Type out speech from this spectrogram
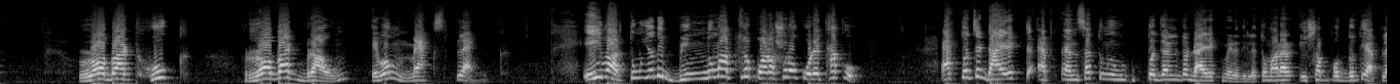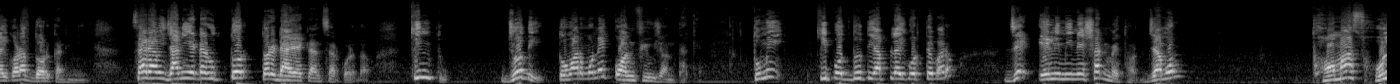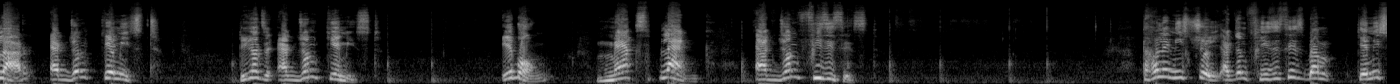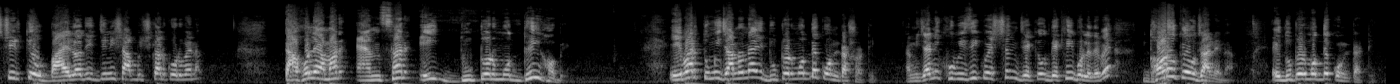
রবার্ট হুক, রবার্ট ব্রাউন এবং ম্যাক্স প্ল্যাঙ্ক। এইবার তুমি যদি বিন্দুমাত্র পড়াশুনো করে থাকো একটা হচ্ছে ডাইরেক্ট অ্যান্সার তুমি উত্তর জানলে তো ডাইরেক্ট মেরে দিলে। তোমার আর এইসব পদ্ধতি অ্যাপ্লাই করার দরকারই নেই। স্যার, আমি জানি এটার উত্তর, তোরে ডাইরেক্ট অ্যান্সার করে দাও। কিন্তু যদি তোমার মনে কনফিউশন থাকে, তুমি কি পদ্ধতি অ্যাপ্লাই করতে পারো? যে এলিমিনেশন মেথড যেমন, থমাস হোলার একজন কেমিস্ট ঠিক আছে? একজন কেমিস্ট এবং ম্যাক্স প্ল্যাঙ্ক একজন ফিজিসিস্ট। তাহলে নিশ্চয়ই একজন ফিজিসিস্ট বা কেমিস্ট্রির কেউ বায়োলজির জিনিস আবিষ্কার করবে না? তাহলে আমার অ্যান্সার এই দুটোর মধ্যেই হবে। এবার তুমি জানো না এই দুটোর মধ্যে কোনটা সঠিক। আমি জানি খুব ইজি কোয়েশ্চেন যে কেউ দেখেই বলে দেবে। ধরো কেউ জানে না, এই দুটোর মধ্যে কোনটা ঠিক।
